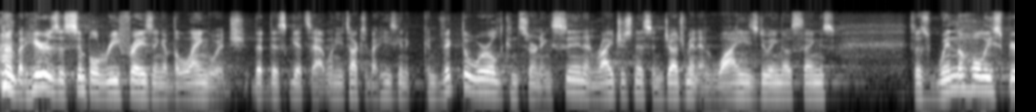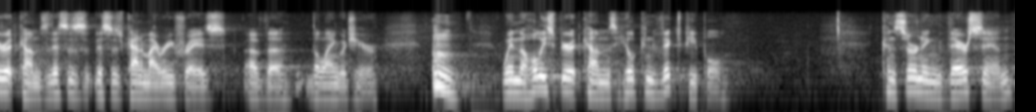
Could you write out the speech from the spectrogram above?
but here is a simple rephrasing of the language that this gets at when he talks about he's going to convict the world concerning sin and righteousness and judgment and why he's doing those things. It says, when the Holy Spirit comes, this is, this is kind of my rephrase of the, the language here. when the Holy Spirit comes, he'll convict people concerning their sin,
